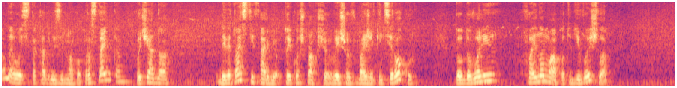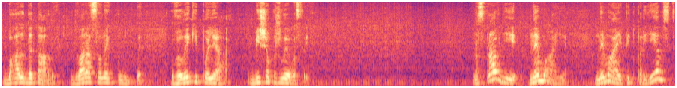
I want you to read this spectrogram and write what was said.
Але ось така, друзі, мапа простенька. Хоча на 19-й фермі той кошмак, що вийшов майже в кінці року, то доволі файна мапа тоді вийшла. Багато деталей, два населених пункти, великі поля, більше можливостей. Насправді немає. Немає підприємств,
